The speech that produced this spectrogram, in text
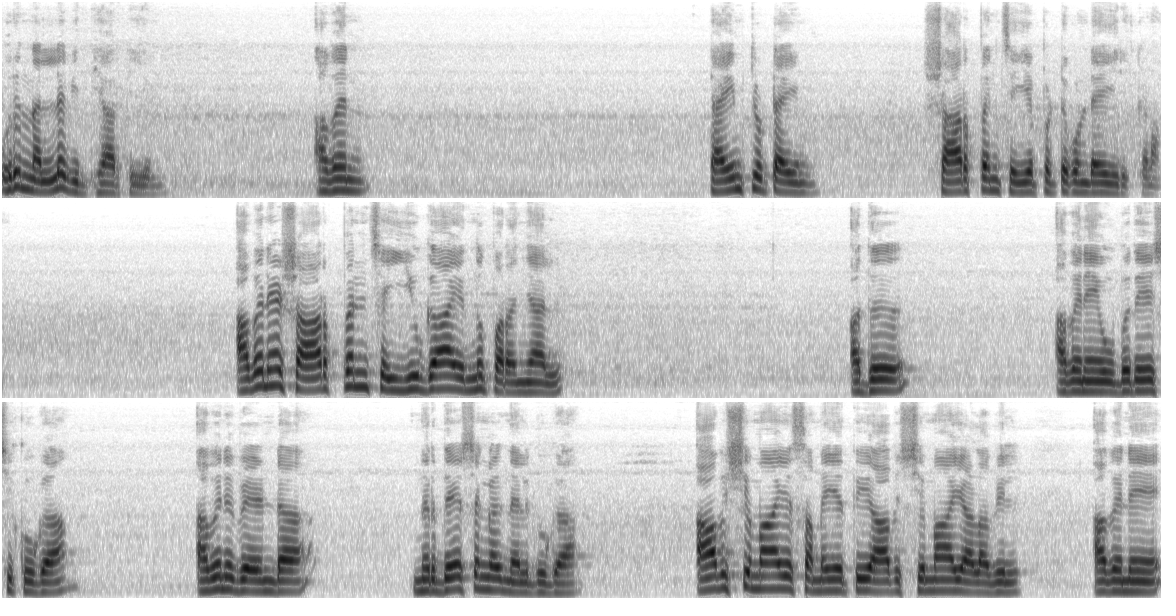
ഒരു നല്ല വിദ്യാർത്ഥിയും. അവൻ ടൈം ടു ടൈം ഷാർപ്പൻ ചെയ്യപ്പെട്ടുകൊണ്ടേയിരിക്കണം. അവനെ ഷാർപ്പൻ ചെയ്യുക എന്ന് പറഞ്ഞാൽ അത് അവനെ ഉപദേശിക്കുക അവന് വേണ്ട നിർദ്ദേശങ്ങൾ നൽകുക ആവശ്യമായ സമയത്ത് ആവശ്യമായ അളവിൽ അവനെ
